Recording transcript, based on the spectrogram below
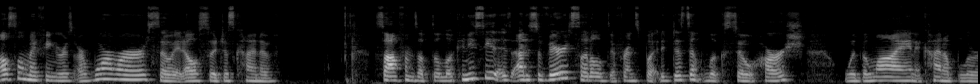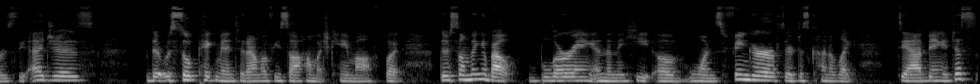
Also, my fingers are warmer, so it also just kind of softens up the look. And you see it's, it's a very subtle difference, but it doesn't look so harsh with the line. It kind of blurs the edges. That was so pigmented. I don't know if you saw how much came off, but there's something about blurring and then the heat of one's finger, if they're just kind of like dabbing, it just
